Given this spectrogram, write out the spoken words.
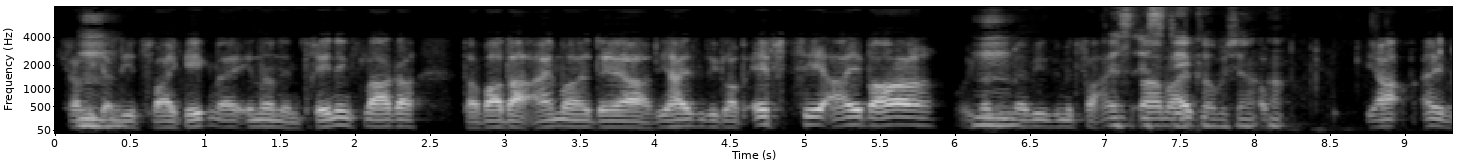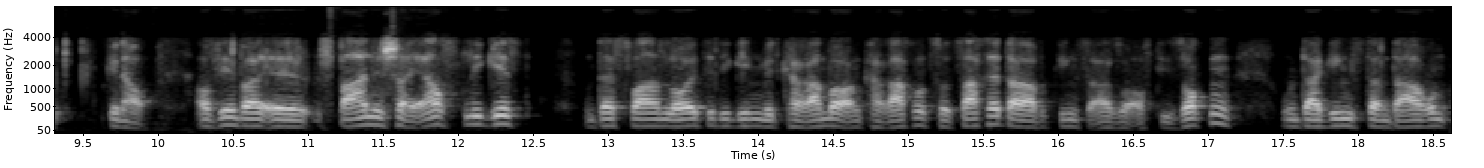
Ich kann mich Mhm. an die zwei Gegner erinnern im Trainingslager. Da war da einmal der, wie heißen sie, glaube FC Eibar, ich weiß Mhm. nicht mehr, wie sie mit Vereinsnamen heißen. glaube ich, ja. ja. Ja, genau. Auf jeden Fall äh, spanischer Erstligist. Und das waren Leute, die gingen mit Caramba und Carajo zur Sache. Da ging es also auf die Socken. Und da ging es dann darum,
